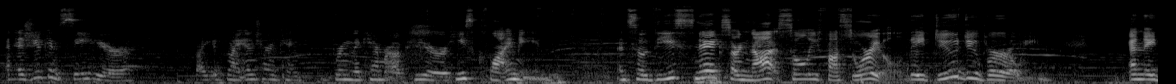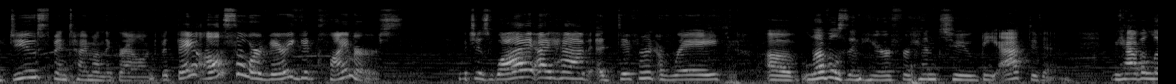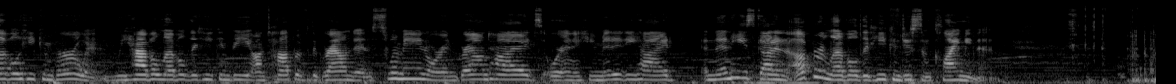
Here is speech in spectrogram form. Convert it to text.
And as you can see here, if, I, if my intern can bring the camera up here, he's climbing. And so these snakes are not solely fossorial. They do do burrowing and they do spend time on the ground, but they also are very good climbers, which is why I have a different array of levels in here for him to be active in. We have a level he can burrow in. We have a level that he can be on top of the ground in swimming or in ground hides or in a humidity hide. And then he's got an upper level that he can do some climbing in.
